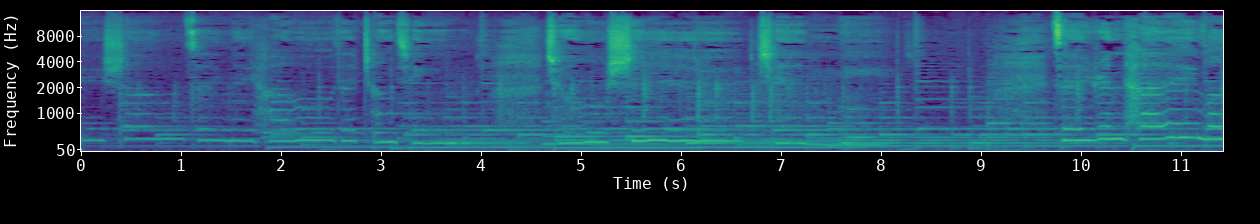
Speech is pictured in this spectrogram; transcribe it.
一生最美好的场景，就是遇见你，在人海茫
